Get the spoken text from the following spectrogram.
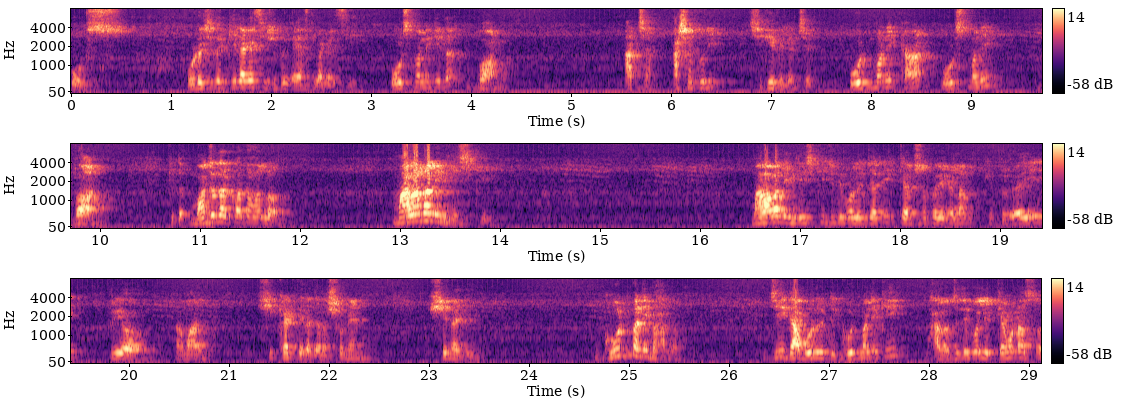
উডস। উডের সাথে কি লাগাইছি? শুধু এস লাগাইছি। উডস মানে কি দা? বন। আচ্ছা আশা করি শিখে ফেলেছেন। উড মানে কাঠ উডস মানে বন। কিন্তু মজাদার কথা হলো, মালামাল ইংলিশ কি? মালামাল ইংলিশ কি যদি বলেন জানি, টেনশন করে গেলাম। কিন্তু এই প্রিয় আমার শিক্ষার্থীরা যারা শোনেন শুনে দিই গুড মানে ভালো। জি ডাবল ডি গুড মানে কি? ভালো। যদি বলি কেমন আছো?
